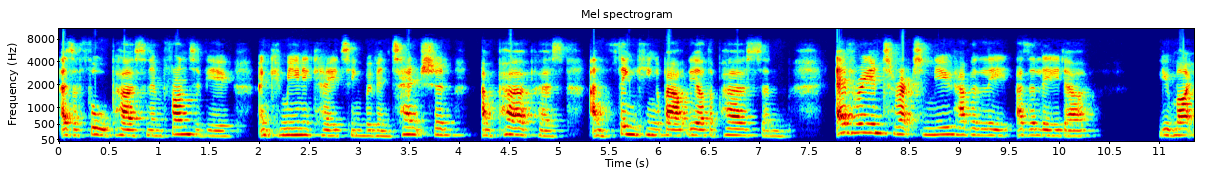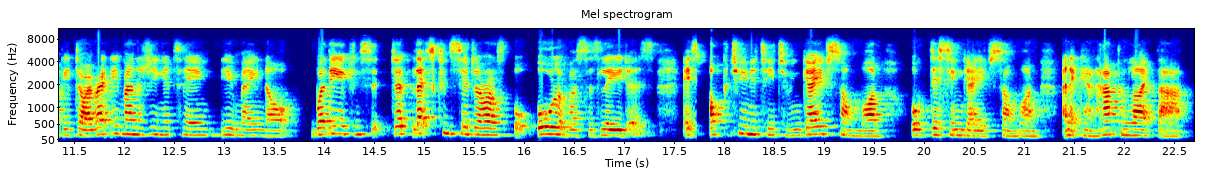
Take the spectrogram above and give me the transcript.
as a full person in front of you and communicating with intention and purpose and thinking about the other person. Every interaction you have as a leader you might be directly managing a team, you may not. Whether you consider, let's consider us, all of us as leaders, it's opportunity to engage someone or disengage someone. And it can happen like that.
